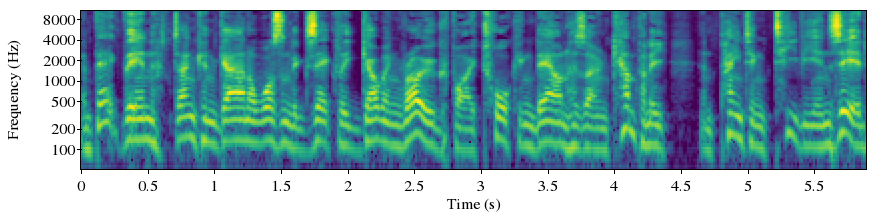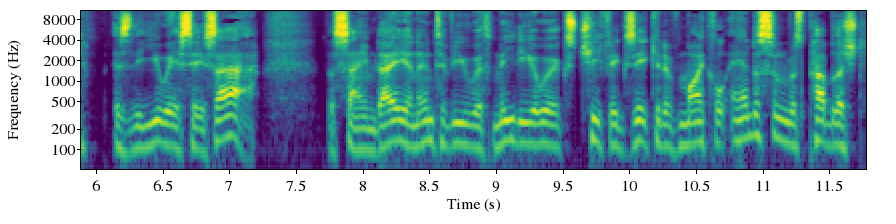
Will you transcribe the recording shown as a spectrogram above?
And back then, Duncan Garner wasn't exactly going rogue by talking down his own company and painting TVNZ as the USSR. The same day, an interview with MediaWorks chief executive Michael Anderson was published,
